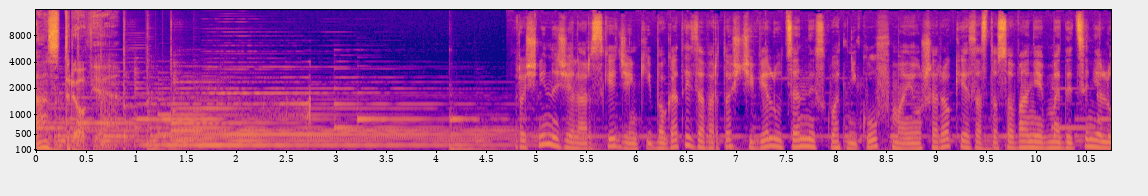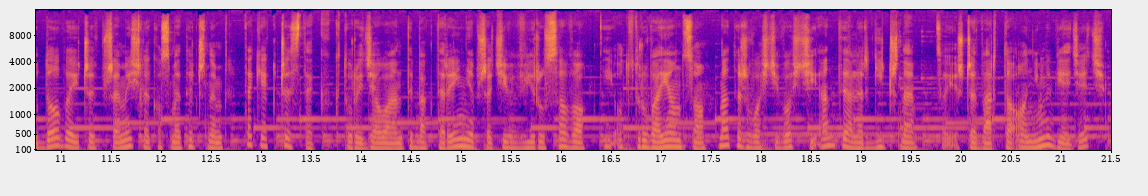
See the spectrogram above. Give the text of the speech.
Na zdrowie. Rośliny zielarskie dzięki bogatej zawartości wielu cennych składników mają szerokie zastosowanie w medycynie ludowej czy w przemyśle kosmetycznym, tak jak czystek, który działa antybakteryjnie, przeciwwirusowo i odtruwająco. Ma też właściwości antyalergiczne. Co jeszcze warto o nim wiedzieć?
